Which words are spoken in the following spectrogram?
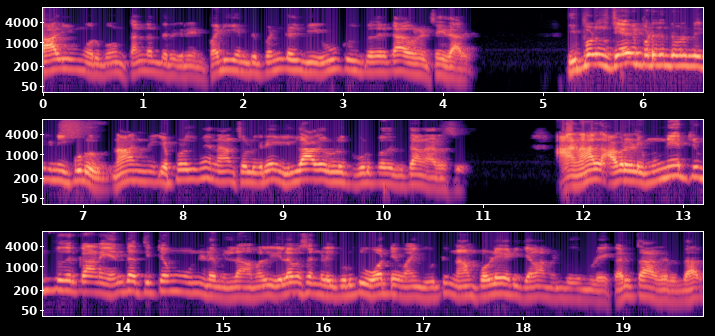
தாலியும் ஒரு பவுன் தங்கம் தருகிறேன். படி என்று பெண் கல்வியை ஊக்குவிப்பதற்காக அவர்கள் செய்தார்கள். இப்பொழுது தேவைப்படுகின்றவர்களுக்கு நீ கொடு. நான் எப்பொழுதுமே நான் சொல்லுகிறேன் இல்லாதவர்களுக்கு கொடுப்பதற்கு தான் அரசு. ஆனால் அவர்களை முன்னேற்றிப்பதற்கான எந்த திட்டமும் உன்னிடம் இல்லாமல் இலவசங்களை கொடுத்து ஓட்டை வாங்கிவிட்டு நாம் கொள்ளையடிக்கலாம் என்பது உங்களுடைய கருத்தாக இருந்தால்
